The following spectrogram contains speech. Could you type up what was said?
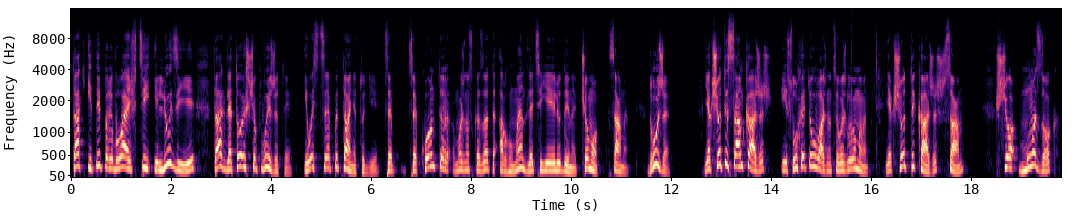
так і ти перебуваєш в цій ілюзії, так для того, щоб вижити. І ось це питання тоді. Це це контр, можна сказати, аргумент для цієї людини. В чому саме? Друже, якщо ти сам кажеш, і слухайте уважно, це важливий момент. Якщо ти кажеш сам, що мозок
